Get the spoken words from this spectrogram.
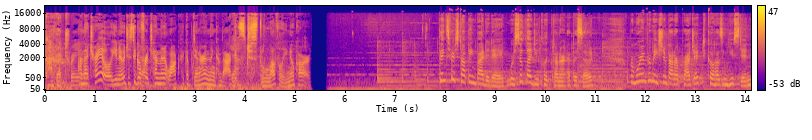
God, that trail. On that trail, you know, just to go yeah. for a 10 minute walk, pick up dinner, and then come back. Yeah. It's just lovely. No cars. Thanks for stopping by today. We're so glad you clicked on our episode. For more information about our project, Co-Housing Houston,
